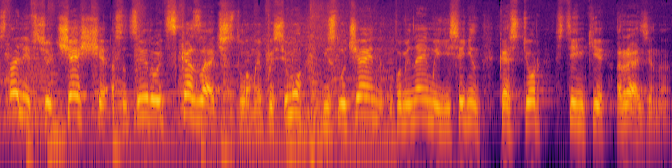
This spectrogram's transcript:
стали все чаще ассоциировать с казачеством, и посему не случайно упоминаемый Есенин костер Стеньки Разина.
